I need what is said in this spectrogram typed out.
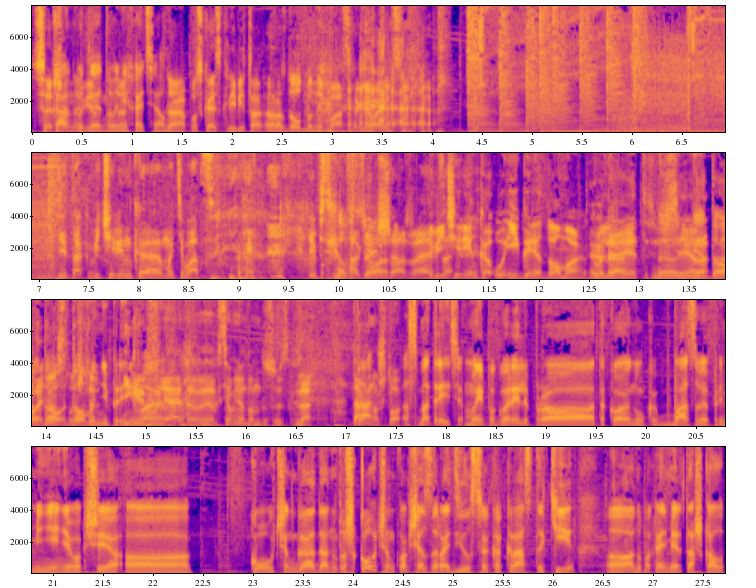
Совершенно как бы ты верно, этого да. не хотел. Да, пускай скребит раздолбанный бас, как говорится. Итак, вечеринка мотивации и психологии всё. продолжается. Вечеринка у Игоря дома. Гуляет Э, все до- радиослушатели. дома не Игорь принимаю. гуляет, а все у него дома тусуются. Да. Так, ну что? Смотрите, мы поговорили про такое, ну, как бы базовое применение вообще э, коучинга, да, ну потому что коучинг вообще зародился как раз-таки, э, ну, по крайней мере, та школа,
